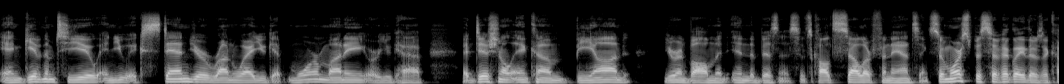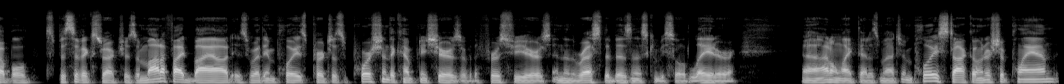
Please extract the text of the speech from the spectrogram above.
and give them to you and you extend your runway. You get more money or you have additional income beyond your involvement in the business. It's called seller financing. So more specifically there's a couple specific structures. A modified buyout is where the employees purchase a portion of the company shares over the first few years and then the rest of the business can be sold later Uh, I don't like that as much. Employee stock ownership plan,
